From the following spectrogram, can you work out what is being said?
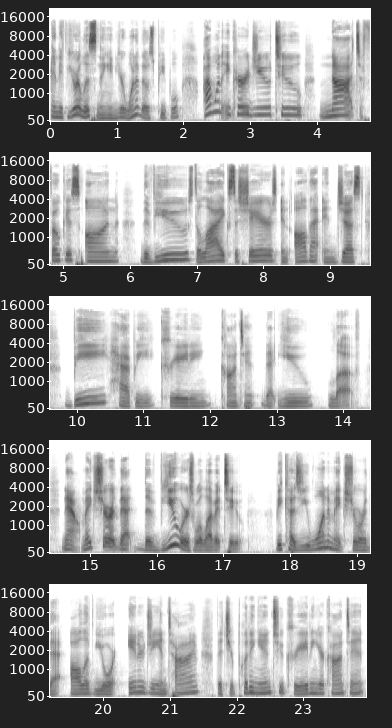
And if you're listening and you're one of those people, I want to encourage you to not focus on the views, the likes, the shares, and all that, and just be happy creating content that you love. Now, make sure that the viewers will love it too, because you want to make sure that all of your energy and time that you're putting into creating your content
